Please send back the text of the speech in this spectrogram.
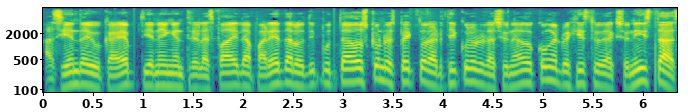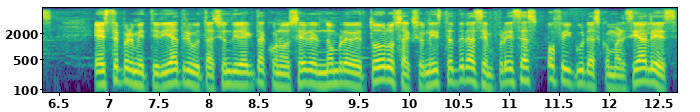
Hacienda y UCAEP tienen entre la espada y la pared a los diputados con respecto al artículo relacionado con el registro de accionistas. Este permitiría tributación directa a conocer el nombre de todos los accionistas de las empresas o figuras comerciales.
